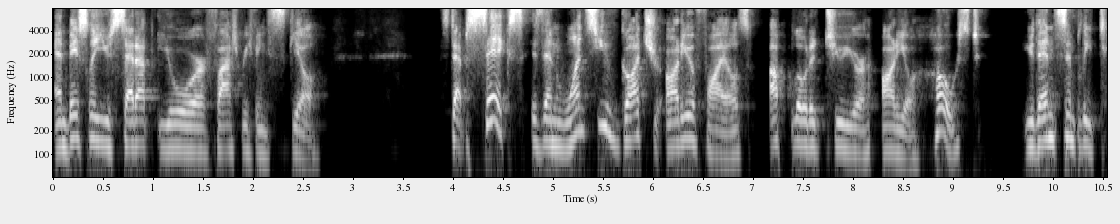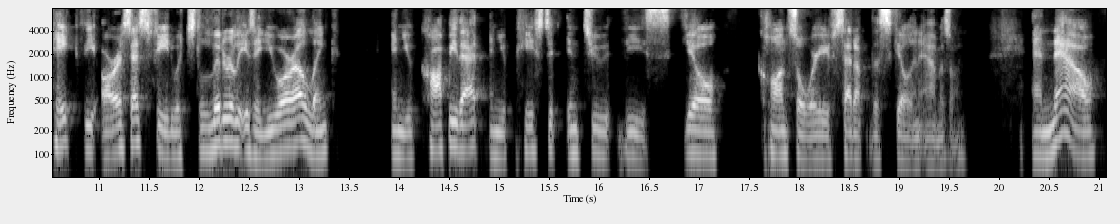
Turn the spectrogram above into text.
and basically, you set up your flash briefing skill. Step six is then once you've got your audio files uploaded to your audio host, you then simply take the RSS feed, which literally is a URL link, and you copy that and you paste it into the skill console where you've set up the skill in Amazon. And now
